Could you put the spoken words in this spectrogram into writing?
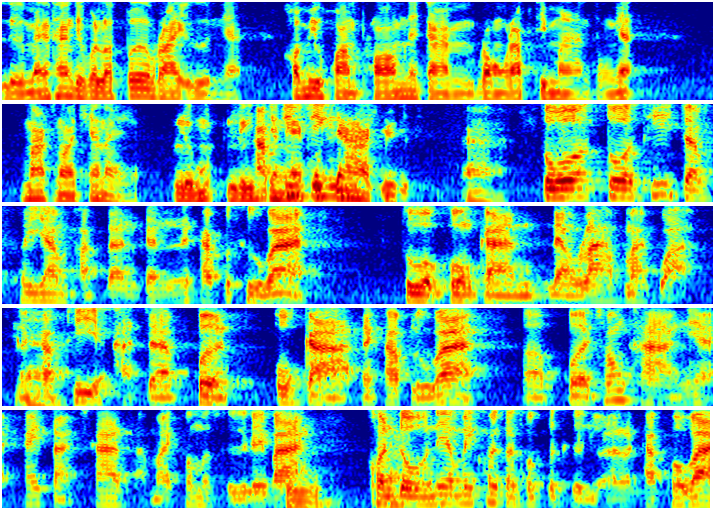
หรือแม้กระทั่ง developer รายอื่นเนี่ยเขามีความพร้อมในการรองรับดีมานตรงเนี้ยมากน้อยแค่ไหน หรือหรือยังไงก็ยากอยู่ดีตัวตัวที่จะพยายามผลักดันกันนะครับ ก็คือว่าตัวโครงการแนวราบมากกว่านะครับ ที่อาจจะเปิด โอกาสนะครับ หรือว่าเปิดช่องทางเนี่ยให้ต่างชาติสามารถเข้ามาซื้อได้บ้างคอนโดเนี่ยไม่ค่อยกระทบกระเทือนอยู่แล้วนะครับเพราะว่า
